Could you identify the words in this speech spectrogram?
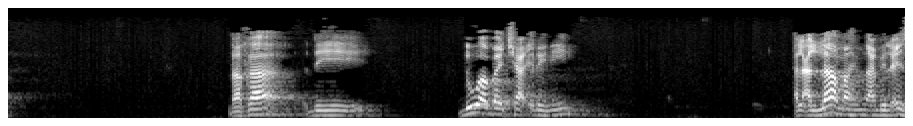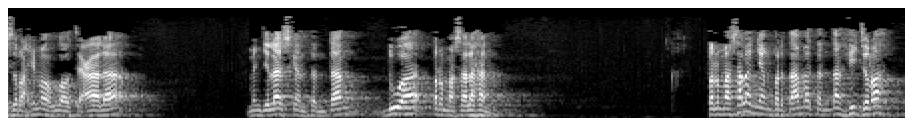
maka di dua bait syair ini Al-Allamah Ibn Abil Izz rahimahullah ta'ala menjelaskan tentang dua permasalahan permasalahan yang pertama tentang hijrah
